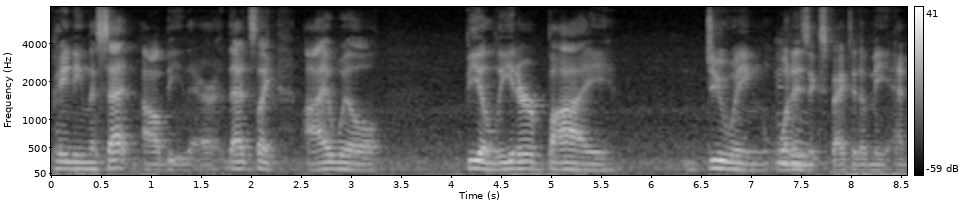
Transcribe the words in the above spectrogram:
painting the set. I'll be there. That's like I will be a leader by doing what is Mhm. expected of me and,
